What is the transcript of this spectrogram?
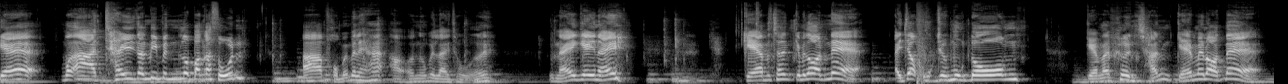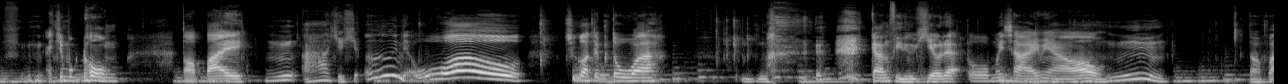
แกมาอาจใช้ตอนนี้เป็นโลบังกระสุน อ่า ผมไม่เป็นไรฮะ เอาเอานู้นเป็นไรโถเอ้ยอยู่ไหนแกยไหน แกมันฉันแกไม่รอดแน่ ไอ้เจ้าอุจมูกโดง แกมาเพื่อนฉัน แกไม่รอดแน่ ไอ้จมูกโดง ต่อไปอืมอ่าเขียวๆเอ้ยเนี่ย ว้าวชื่อก่อนเต็มตัว กลางสีเขียวเนี่ย โอ้ไม่ใช่ไม่เอาอืมต่อไป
